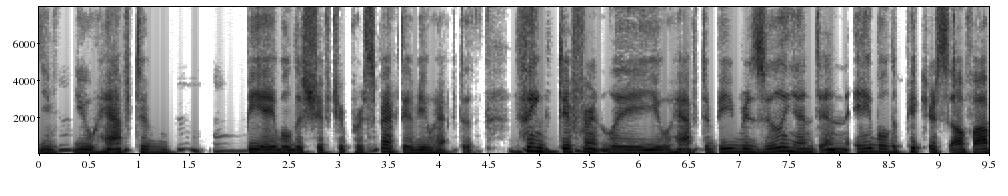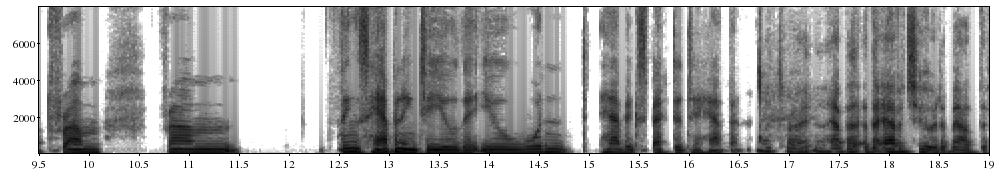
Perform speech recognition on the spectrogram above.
you you have to be able to shift your perspective. You have to think mm-hmm. differently. You have to be resilient and able to pick yourself up from from things happening to you that you wouldn't have expected to happen. That's right, and have a, the attitude about the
